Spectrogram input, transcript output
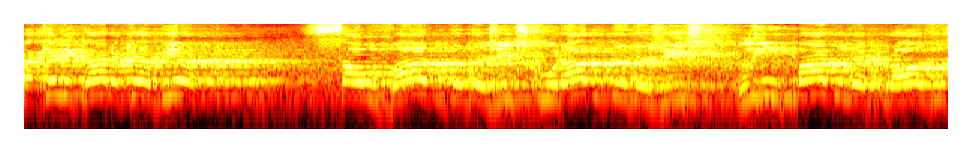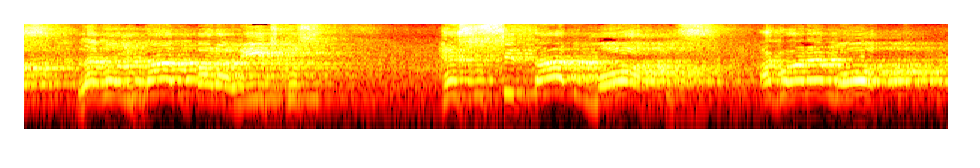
Aquele cara que havia salvado tanta gente, curado tanta gente, limpado leprosos, levantado paralíticos, ressuscitado mortos, agora é morto.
